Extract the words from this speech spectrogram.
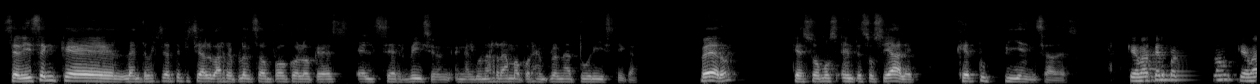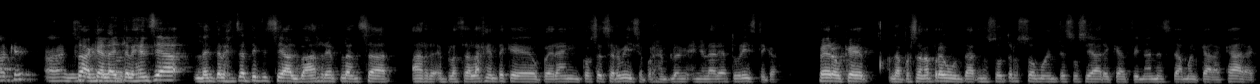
se dicen que la inteligencia artificial va a reemplazar un poco lo que es el servicio en, en algunas ramas, por ejemplo en la turística, pero que somos entes sociales. ¿Qué tú piensas de eso? Que va a querer, perdón, que va a que... o sea, que la inteligencia, la inteligencia artificial va a reemplazar, a reemplazar a la gente que opera en cosas de servicio, por ejemplo, en, en el área turística. Pero que la persona pregunta, nosotros somos entes sociales que al final necesitamos el cara a cara.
